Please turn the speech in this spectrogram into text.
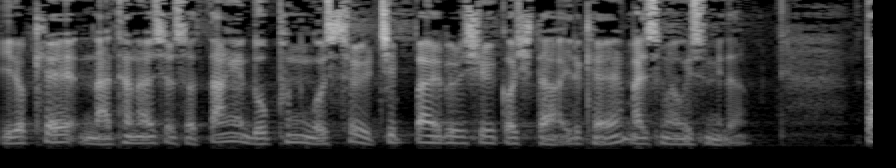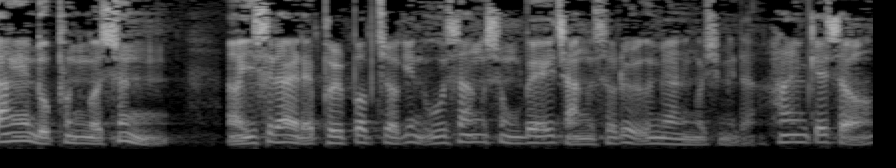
이렇게 나타나셔서 땅의 높은 곳을 짓밟으실 것이다. 이렇게 말씀하고 있습니다. 땅의 높은 것은 이스라엘의 불법적인 우상 숭배의 장소를 의미하는 것입니다. 하나님께서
